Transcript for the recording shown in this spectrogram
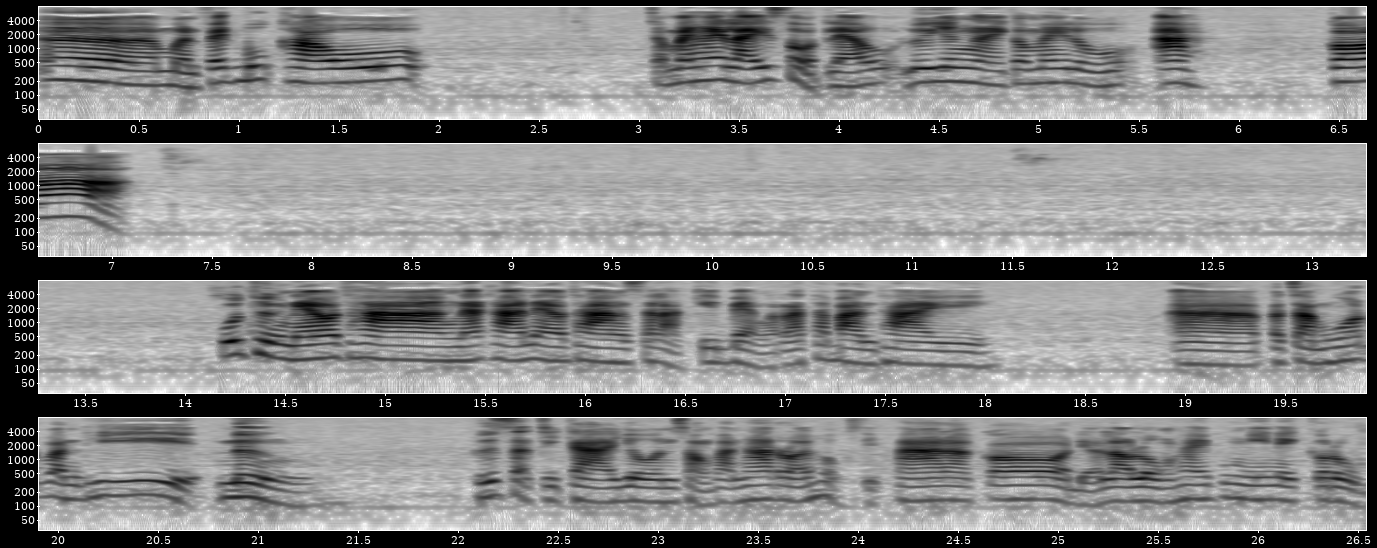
เออ เหมือน Facebook เขาจะไม่ให้ไลฟ์สดแล้ว หรือยังไงก็ไม่รู้ อะ ก็ พูดถึงแนวทางนะคะ แนวทางสลากกินแบ่งรัฐบาลไทย อ่า ประจำงวดวันที่หนึ่ง พฤศจิกายน 2565 แล้วก็เดี๋ยวเราลงให้พรุ่งนี้ในกลุ่ม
